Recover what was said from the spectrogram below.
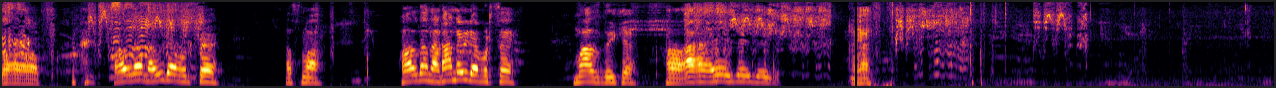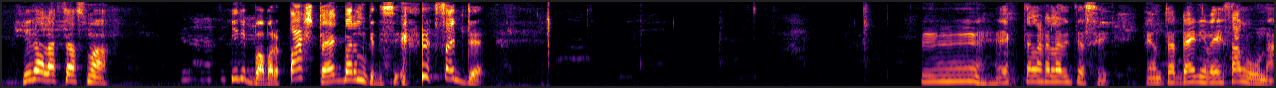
বাপ। ফালদা না উড়া পড়ছে। আসমা। ফালদা না ঠান্ডা উড়া পড়ছে। মাছ দেখে। হ্যাঁ এই যে, এই যে, হ্যাঁ। পাঁচটা একবার মুখে দিছে। চারটে উম, এক তেলা টেলা দিতেছে। এখন তার ডাইনি ভাই চাবো না।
